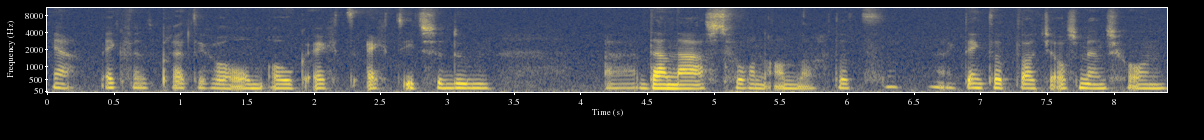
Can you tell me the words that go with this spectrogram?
ja, ik vind het prettiger om ook echt, echt iets te doen uh, daarnaast voor een ander. Dat, ik denk dat dat je als mens gewoon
